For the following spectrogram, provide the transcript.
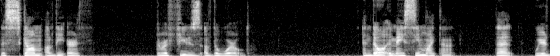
the scum of the earth, the refuse of the world. And though it may seem like that, that we are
